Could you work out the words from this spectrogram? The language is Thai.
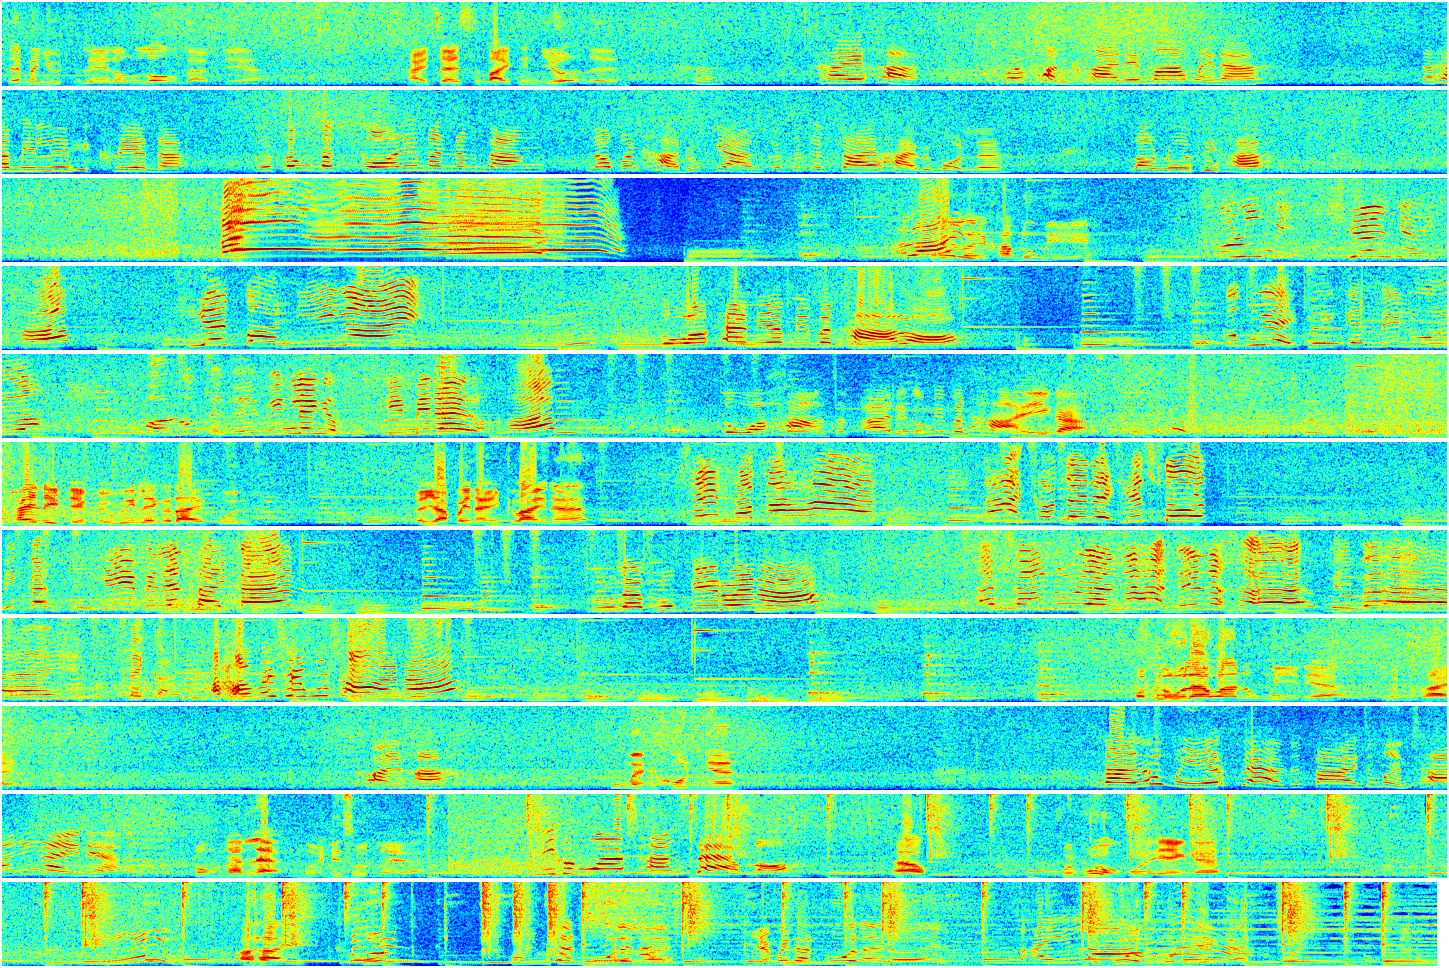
ได้มาอยู่ทะเลโล่งๆแบบเนี้ยหายใจสบายขึ้นเยอะเลย ใช่ค่ะ ช่วยผ่อนคลายได้มากเลยนะ แต่ถ้ามีเรื่องที่เครียดนะ ก็ต้องตะโกนให้มันดัง ๆ แล้วปัญหาทุกอย่างก็จะกระจายหายไปหมดเลย ลองดูสิคะอะไรเป็นอะไรครับลูกหมีก็ลูกหมีเครียดไงครับ เครียดตอนนี้ไงหืมตัวแค่เนี้ยมีปัญหาเหรอ ห่างจากอายเดี๋ยวก็มีปัญหาอีกอะให้เด็กๆไปวิ่งเล่นก็ได้คุณแต่อย่าไปไหนไกลนะ ใช่ครับอาหารอาหารเข้าใจเด็กที่สุด ไปกันบุกกี้ไปเล่นทรายกัน ดูแลปุกกี้ด้วยนะ อาช้างดูแลอาหารด้วยนะคะ บ๊ายบายไปกันอ้าวไม่ใช่ผู้ชายนะ ผมรู้แล้วว่าลูกหมีเนี่ยเหมือนใคร ใครคะ เหมือนคุณไงนายลูก หมีเนี่ยแสบจะตายจะเหมือนช้างยังไงเนี่ย ตรงนั้นแหละเหมือนที่สุดเลยอะ นี่คุณว่าช้างแสบเหรออ้าวคุณพูดของคุณเองนะอืมอะไร คุณ ผมยังไม่ทันพูดเลยเลย ยังไม่ทันพูดอะไรเลยใจผมร้าพูดยกับคุณเองนะโอ๊ยตรงนั้น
